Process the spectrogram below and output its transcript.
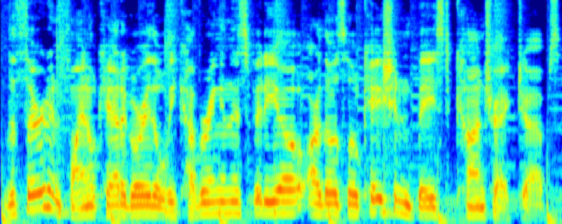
The third and final category that we'll be covering in this video are those location-based contract jobs.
